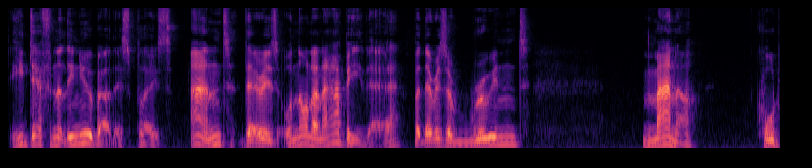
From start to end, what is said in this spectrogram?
he definitely knew about this place. And there is, well, not an abbey there, but there is a ruined manor called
